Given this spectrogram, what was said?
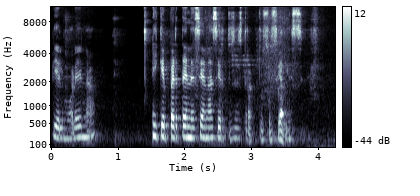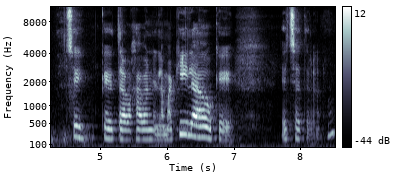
piel morena, y que pertenecían a ciertos extractos sociales. Sí, que trabajaban en la maquila o que, etcétera, ¿no?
